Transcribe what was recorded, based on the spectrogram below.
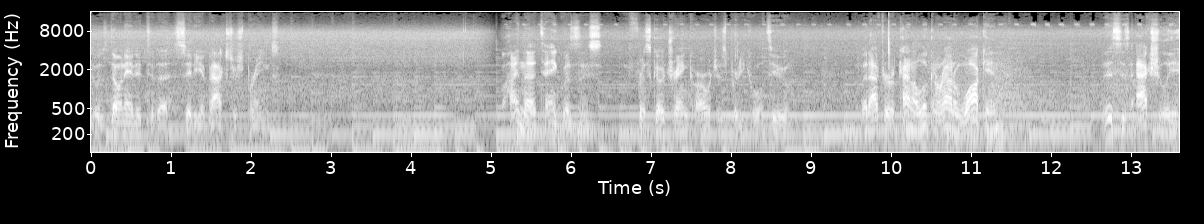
that was donated to the city of Baxter Springs. Behind the tank was this Frisco train car, which is pretty cool too. But after kind of looking around and walking, this is actually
